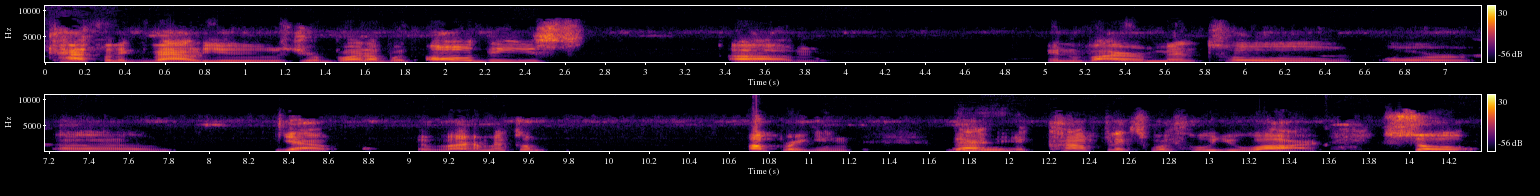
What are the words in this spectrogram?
Catholic values. You're brought up with all these, um, environmental or uh, yeah, environmental upbringing that Mhm. it conflicts with who you are. So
